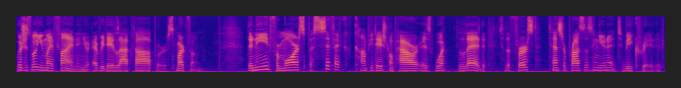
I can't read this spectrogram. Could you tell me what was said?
which is what you might find in your everyday laptop or smartphone. The need for more specific computational power is what led to the first tensor processing unit to be created.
